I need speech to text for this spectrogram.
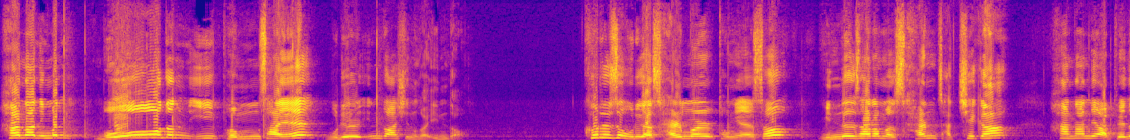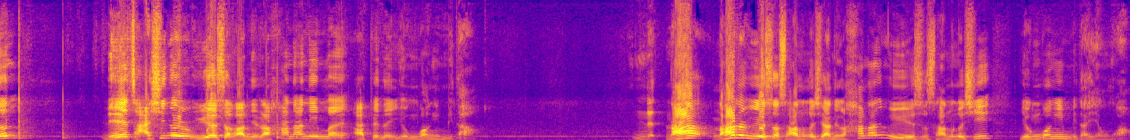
하나님은 모든 이 범사에 우리를 인도하시는 거예요. 인도. 그래서 우리가 삶을 통해서 믿는 사람은 삶 자체가 하나님 앞에는 내 자신을 위해서가 아니라 하나님 앞에는 영광입니다. 내- 나, 나를 위해서 사는 것이 아니고 하나님을 위해서 사는 것이 영광입니다, 영광.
